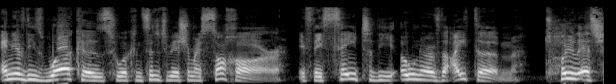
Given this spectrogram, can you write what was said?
any of these workers who are considered to be a Shomer Sochar, if they say to the owner of the item, toil es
